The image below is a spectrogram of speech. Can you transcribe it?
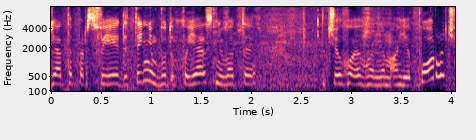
я тепер своїй дитині буду пояснювати, чого його немає поруч.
